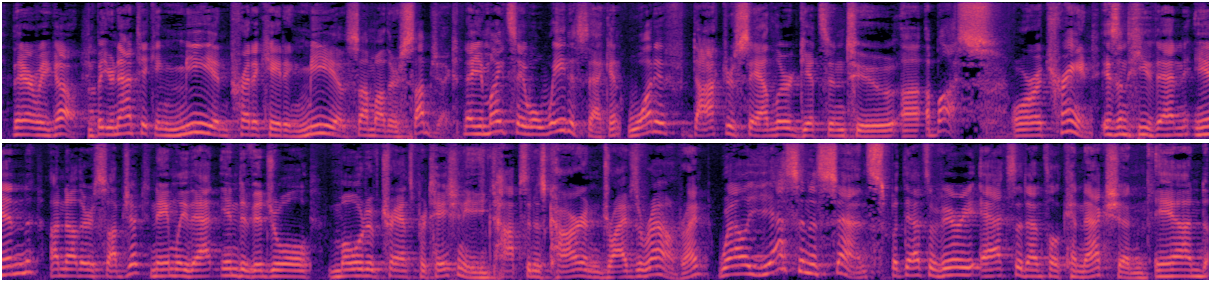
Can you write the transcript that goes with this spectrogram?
there we go. But you're not taking me and predicating me of some other subject. Now, you might say, well, wait a second. What if Dr. Sadler gets into uh, a bus or a train? Isn't he then in another subject, namely that individual mode of transportation? He hops in his car and drives around, right? Well, yes, in a sense, but that's a very accidental connection. And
